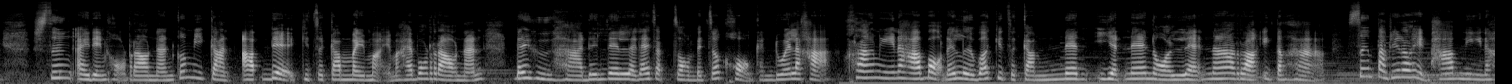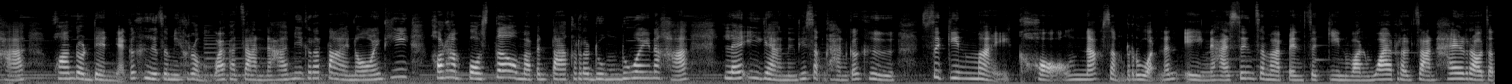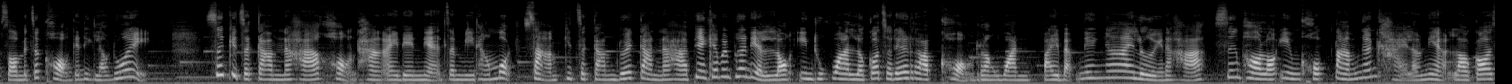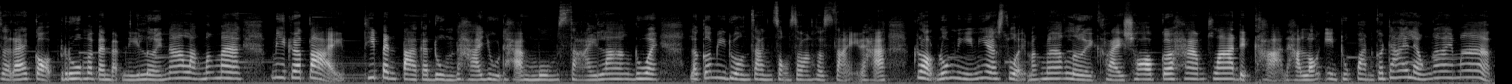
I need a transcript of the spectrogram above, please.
ซึ่งไอเดนของเรานั้นก็มีการอัปเดตกิจกรรมใหม่ ๆ มาให้พวกเรานั้นได้ฮือฮาได้เล่นและได้จับจองเป็นเจ้าของกันด้วยล่ะค่ะ ครั้งนี้นะคะบอกได้เลยว่ากิจกรรมแน่นเอียดแน่นอนและน่ารักอีกต่างหาก ซึ่งตามที่เราเห็นภาพนี้นะคะ ความโดดเด่นเนี่ยก็คือจะมีขนมไหว้พระจันทร์นะคะ มีกระต่ายน้อยที่เขาทำโปสเตอร์ออกมาเป็นตากระดุมด้วยนะคะ และอีกอย่างหนึ่งที่สำคัญก็คือสกินใหม่ของนักสำรวจนั่นเองนะคะ ซึ่งจะมาเป็นสกินวันไหว้พระจันทร์ให้เราจับซองเป็นเจ้าของกันอีกแล้วด้วย ซึ่งกิจกรรมนะคะของทางไอเดนเนี่ยจะมีทั้งหมด 3 กิจกรรมด้วยกันนะคะ เพียงแค่เพื่อนๆเนี่ยล็อกอินทุกวันแล้วก็จะได้รับของรางวัลไปแบบง่ายๆเลยนะคะ ซึ่งพอล็อกอินครบตามเงื่อนไขแล้วเนี่ยเราก็จะได้กรอบรูปมาเป็นแบบนี้เลยน่ารักมากๆ มีกระต่ายที่เป็นตากระดุมนะคะ อยู่ทางมุมซ้ายล่างด้วย แล้วก็มีดวงจันทร์ส่องสว่างสดใสนะคะ กรอบรูปนี้เนี่ยสวยมากๆเลย ใครชอบก็ห้ามพลาดเด็ดขาดนะคะล็อกอินทุกวันก็ได้แล้วง่ายมาก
